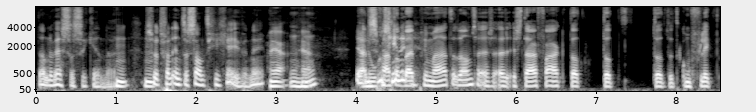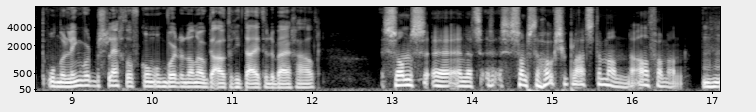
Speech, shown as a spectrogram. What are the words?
dan de westerse kinderen. hm, hm. Een soort van interessant gegeven, nee? Ja, Mhm. ja. Ja, en dus hoe gaat dat bij primaten dan? Is, is daar vaak dat, dat, dat het conflict onderling wordt beslecht of kom- worden dan ook de autoriteiten erbij gehaald? Soms, eh, en dat is soms de hoogst geplaatste man, de alfaman. Mhm.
